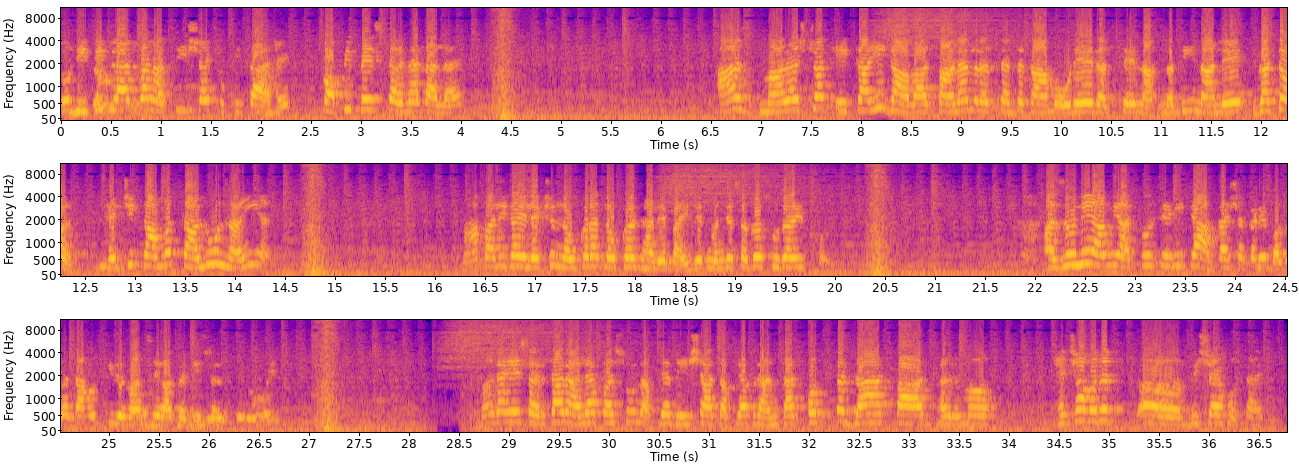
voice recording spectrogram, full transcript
तो DP plan पण अतिशय चुकीचा आहे. कॉपी पेस्ट करण्यात आलाय. आज महाराष्ट्रात एकाही गावात पाण्यान रस्त्याचं काम ओढे रस्ते ना- नदी नाले गटर ह्याची कामं चालू नाही आहेत महापालिका इलेक्शन लवकरात लवकर झाले पाहिजेत म्हणजे सगळं सुरळीत होईल. अजूनही आम्ही आतुरतेने त्या आकाशाकडे बघत आहोत की विमानसेवा कधी सुरू होईल. बघा हे सरकार आल्यापासून आपल्या देशात आपल्या प्रांतात फक्त जात पात धर्म ह्याच्यावरच विषय होत आहेत.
